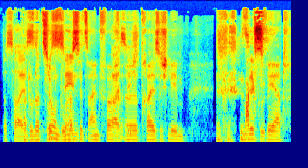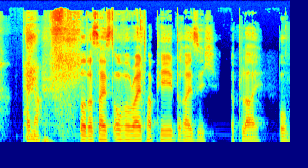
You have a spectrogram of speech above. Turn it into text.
Das heißt. Gratulation, plus du hast 10 jetzt einfach 30. 30, äh, 30 Leben. Maxwert. Penner. So, das heißt Override HP 30. Apply. Bumm.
